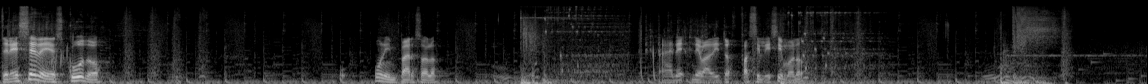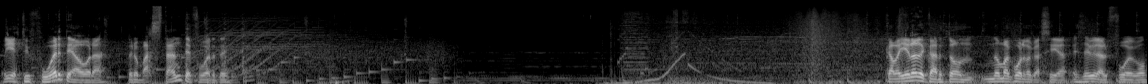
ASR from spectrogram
Trece de escudo. Un impar solo ah, Nevadito es facilísimo, ¿no? Oye, estoy fuerte ahora Pero bastante fuerte Caballero de cartón No me acuerdo qué hacía Es débil al fuego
